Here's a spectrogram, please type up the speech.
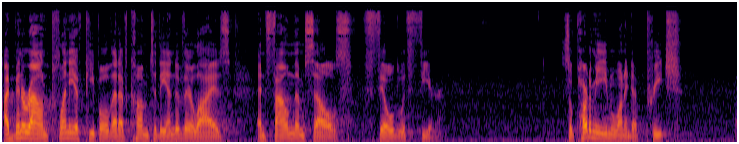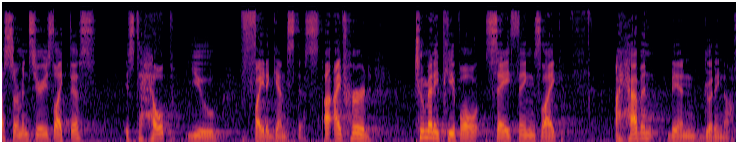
I've been around plenty of people that have come to the end of their lives and found themselves filled with fear. So, part of me even wanting to preach a sermon series like this is to help you fight against this. I- have heard too many people say things like, I haven't been good enough.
